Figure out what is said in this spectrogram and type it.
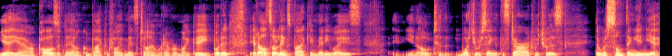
Yeah, yeah, or pause it now and come back in five minutes' time, whatever it might be. But it it also links back in many ways, you know, to the, what you were saying at the start, which was there was something in you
